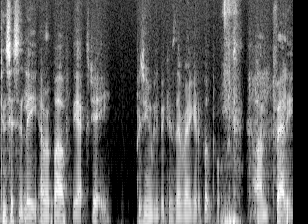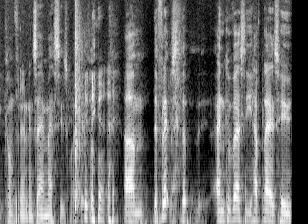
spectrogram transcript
consistently are above the xg presumably because they're very good at football. I'm fairly confident in saying Messi's quite good at football. Um, the flips the, and conversely you have players who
